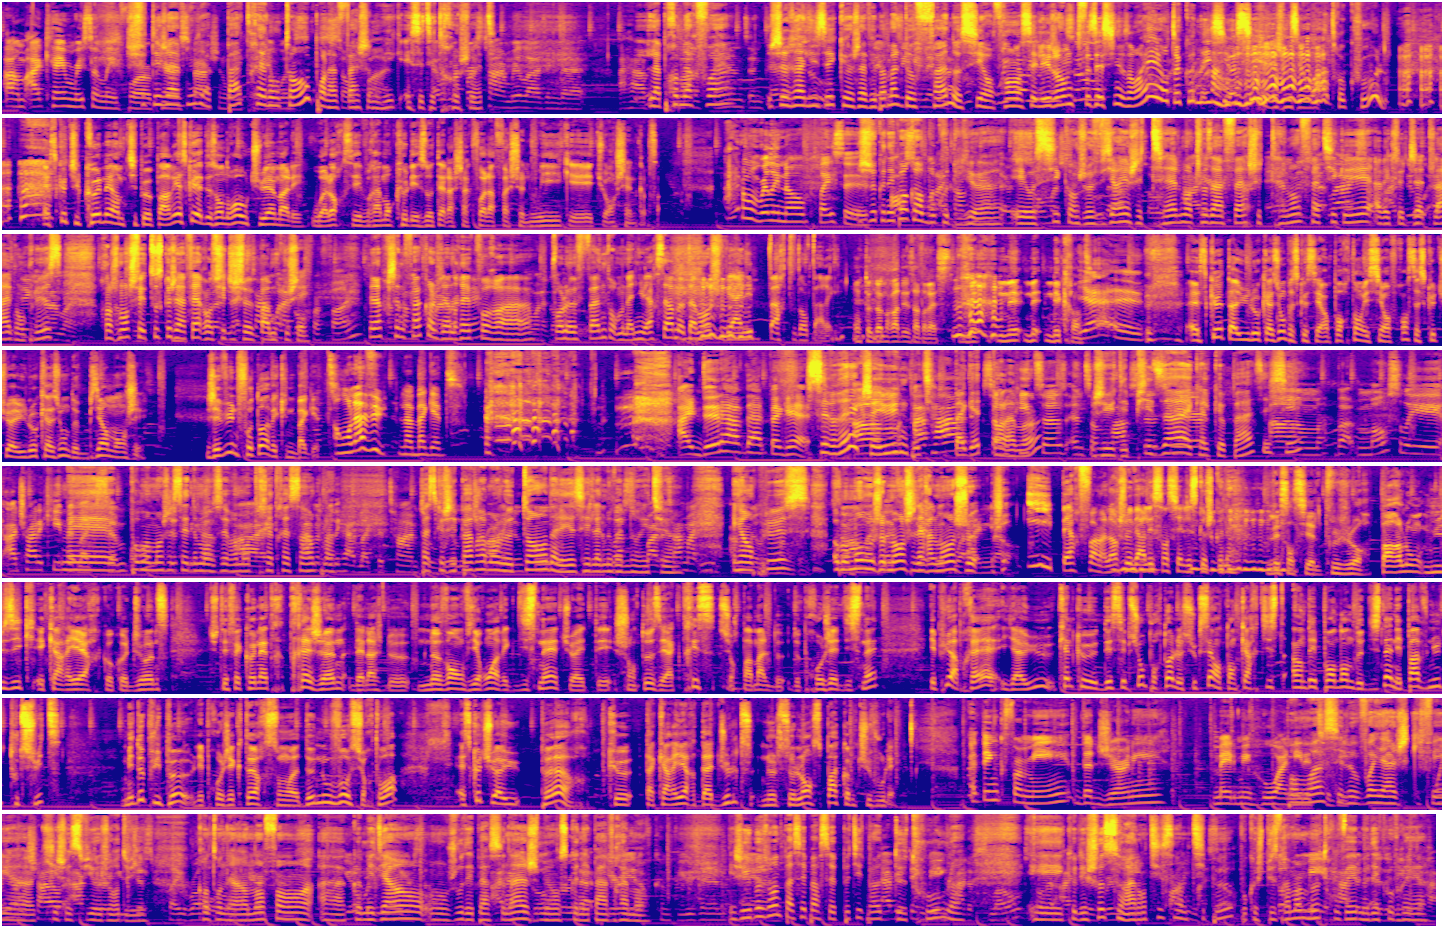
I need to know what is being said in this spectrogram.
Um, I came recently Je for suis déjà venue il n'y a pas Week, très and it was longtemps pour la Fashion. Week et c'était trop chouette. time realizing that I have La a première lot of fois, fans in j'ai réalisé que j'avais pas mal de fans aussi en "Oh, France know et les you gens me too." faisaient signe en disant Hey, on te connaît ici aussi Et je me disais Waouh, trop cool Est-ce que tu connais un petit peu Paris? Est-ce qu'il y a des endroits où tu aimes aller? Ou alors c'est vraiment que les hôtels à chaque fois la Fashion Week et tu enchaînes comme ça? I don't really know places. Je connais pas Also, encore when I beaucoup de come lieux et aussi quand to je do, viens, I'm j'ai tellement de choses à tired. faire, je suis tellement the jet lag, fatiguée avec le do jet lag en everything plus. Franchement, je fais tout ce que j'ai à faire, ensuite next je vais time pas me coucher. Mais la prochaine I'm fois, quand je for my viendrai pour, euh, pour le everywhere. fun, pour mon anniversaire notamment, je vais aller partout dans Paris. On te donnera des adresses. N'aie- crainte. Est-ce que tu as eu l'occasion, parce que c'est important ici en France, est-ce que tu as eu l'occasion de bien manger? J'ai vu une photo avec une baguette. On l'a vu, la baguette. I did have that baguette. C'est vrai que j'ai eu Um, une petite baguette dans la main. pizzas and some J'ai eu des pizzas et here. quelques pâtes ici. Um, but mostly I try to keep it, Mais like, simple, pour le moment, j'essaie de because manger vraiment I très très simple. really had, like, Parce que j'ai pas vraiment try le new temps food. d'aller essayer de la And nouvelle nourriture. time I eat, Et en plus, au So moment où je mange, généralement, what je- I know. j'ai hyper faim. Alors je vais vers l'essentiel de ce que je connais. L'essentiel, toujours. Parlons musique et carrière, Coco Jones. Tu t'es fait connaître très jeune, dès l'âge de 9 ans environ avec Disney. Tu as été chanteuse et actrice sur pas mal de, de projets Disney. Et puis après, il y a eu quelques déceptions pour toi. Le succès en tant qu'artiste indépendante de Disney n'est pas venu tout de suite. Mais depuis peu, les projecteurs sont de nouveau sur toi. Est-ce que tu as eu peur que ta carrière d'adulte ne se lance pas comme tu voulais? I think for me, the journey Pour moi, c'est le voyage qui fait euh, child qui je suis aujourd'hui. Quand on est and un characters. enfant euh, comédien, on joue des I had to personnages, go mais on se through connaît pas period vraiment. Et j'ai eu besoin de and passer par cette petite période de trouble et that I que les could choses se really ralentissent un find petit peu myself. pour que je puisse So vraiment for me trouver, happened me découvrir.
